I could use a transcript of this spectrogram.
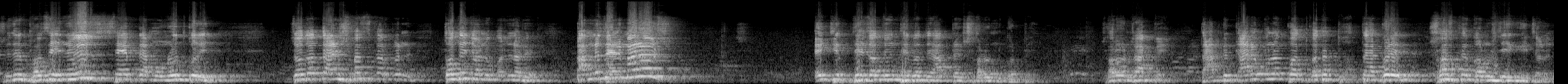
সুতরাং ফসে নিউজ সাহেবকে আমি অনুরোধ করি, যত তার সংস্কার করেন ততই জনকল্যাণ হবে। বাংলাদেশের মানুষ এই যে যতদিন থাকবে আপনাকে স্মরণ করবে, স্মরণ রাখবে। তা আপনি কারও কোনো কথা ত্যাগ করে সংস্কার কর্মসূচি এগিয়ে চলেন।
